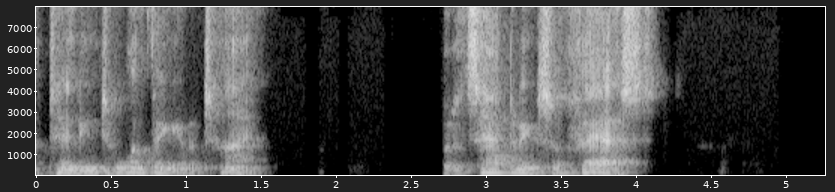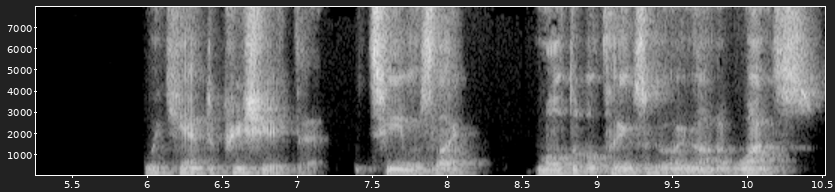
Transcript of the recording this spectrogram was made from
attending to one thing at a time. But it's happening so fast, we can't appreciate that. It seems like multiple things are going on at once.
